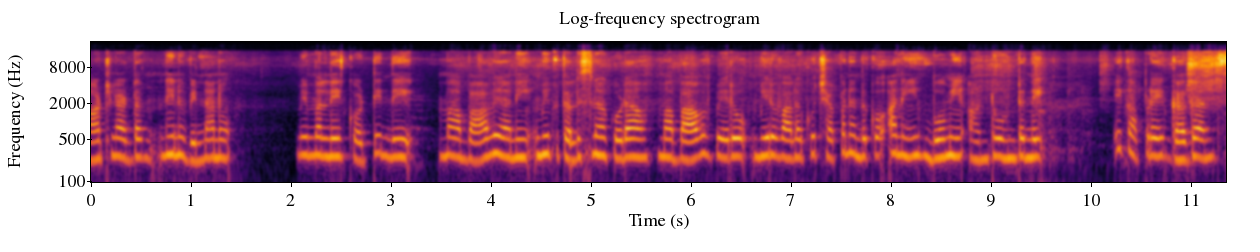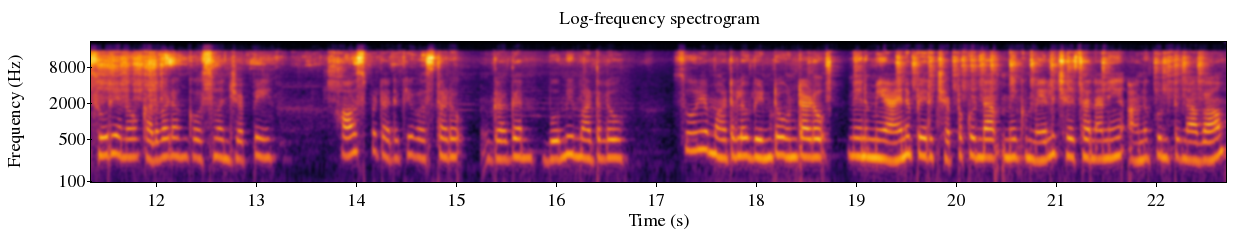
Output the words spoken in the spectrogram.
మాట్లాడడం నేను విన్నాను. మిమ్మల్ని కొట్టింది మా బావి అని మీకు తెలిసినా కూడా మా బావ పేరు మీరు వాళ్ళకు చెప్పనందుకు అని భూమి అంటూ ఉంటుంది. ఇక అప్పుడే గగన్ సూర్యను కలవడం కోసం అని చెప్పి హాస్పిటల్కి వస్తాడు. గగన్ భూమి మాటలు సూర్య మాటలు వింటూ ఉంటాడు. నేను మీ ఆయన పేరు చెప్పకుండా మీకు మేలు చేశానని అనుకుంటున్నావా?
